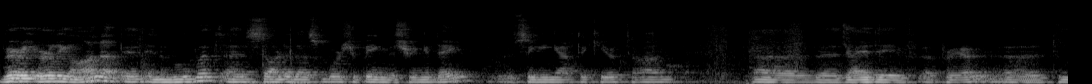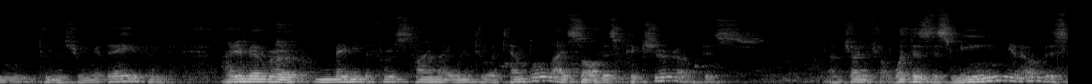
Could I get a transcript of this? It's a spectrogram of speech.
very early on in, in, the movement, started us worshipping the Nrsingadev, singing after Kirtan, the Jayadev prayer to, to the Nrsingadev. And I remember maybe the first time I went to a temple, I saw this picture of this I'm trying to what does this mean? You know, this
